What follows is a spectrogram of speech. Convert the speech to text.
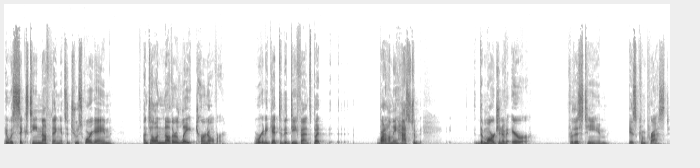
It was 16 nothing. It's a two-score game until another late turnover. We're going to get to the defense, but Brett Hundley has to. The margin of error for this team is compressed.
